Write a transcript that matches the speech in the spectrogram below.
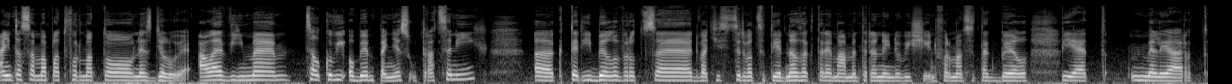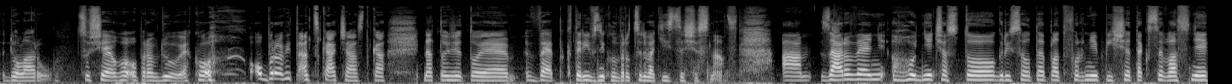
ani ta sama platforma to nezděluje, ale víme celkový objem peněz utracených, eh, který byl v roce 2021, za které máme teda nejnovější informace, tak byl 5 miliard dolarů, což je opravdu jako obrovitánská částka na to, že to je web, který vznikl v roce 2016. A zároveň hodně často, když se o té platformě píše, tak se vlastně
